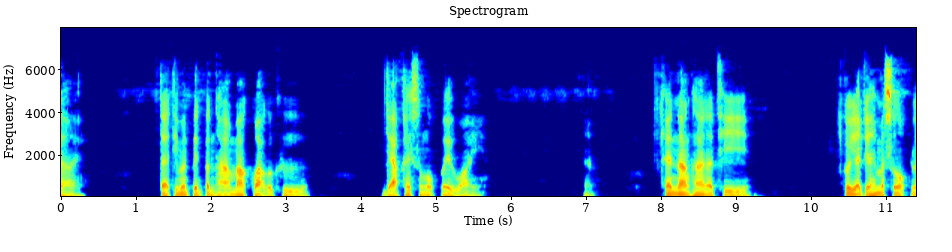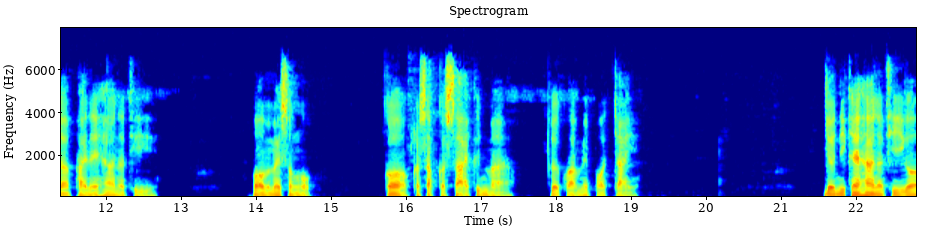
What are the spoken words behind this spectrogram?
ได้ แต่ที่มันเป็นปัญหามากกว่าก็คือ อยากให้สงบไวๆแค่นั่งห้านาที ก็อยากจะให้มันสงบแล้วภายในห้านาที พอมันไม่สงบ ก็กระสับกระส่ายขึ้นมา เกิดความไม่พอใจ เดี๋ยวนี้แค่ห้านาทีก็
